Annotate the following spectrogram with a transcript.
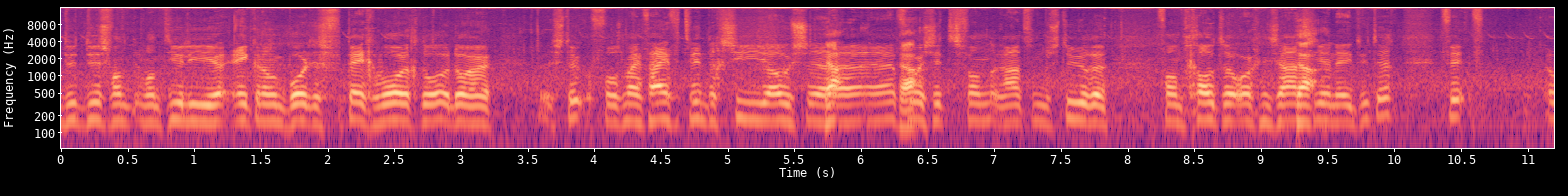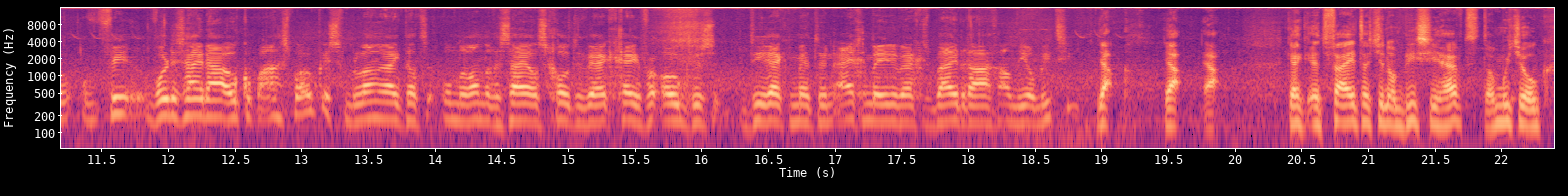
du- dus, want, want jullie eh, Economic Board is vertegenwoordigd door, door stuk, volgens mij 25 CEO's, eh, Ja, eh, ja. voorzitters van de Raad van Besturen van grote organisaties Ja. in Utrecht. Worden zij daar ook op aangesproken? Is het belangrijk dat onder andere zij als grote werkgever ook dus direct met hun eigen medewerkers bijdragen aan die ambitie? ja, ja, ja. Kijk, het feit dat je een ambitie hebt, dan moet je ook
